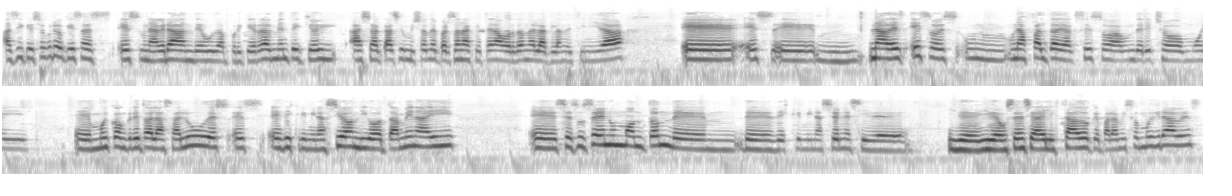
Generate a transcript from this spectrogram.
Así que yo creo que esa es, es una gran deuda porque realmente que hoy haya casi un millón de personas que estén abordando la clandestinidad eh, es eh, nada, eso es una falta de acceso a un derecho muy eh, muy concreto a la salud, es, es, discriminación, digo, también ahí se suceden un montón de, discriminaciones y de, y de, y de ausencia del Estado que para mí son muy graves,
